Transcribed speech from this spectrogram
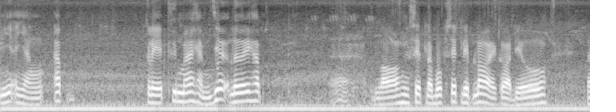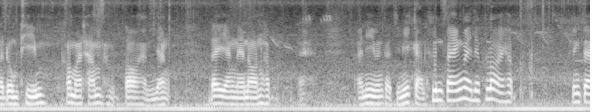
มีอย่างอัปเกรดขึ้นมาแหมเยอะเลยครับอ่ารอเสร็จระบบเสร็จเรียบร้อยก็เดี๋ยวระดมทีมเข้ามาทำต่อแหมยังได้อย่างแน่นอนครับ อันนี้มันก็จะมีการขึ้นแปลงไว้เรียบร้อยครับ เพียงแต่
